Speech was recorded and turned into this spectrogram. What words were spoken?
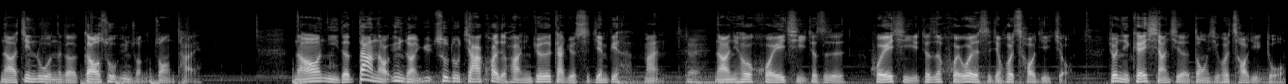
然后进入那个高速运转的状态。然后你的大脑运转速度加快的话，你就是感觉时间变很慢。对。然后你会回忆起，就是回忆起，就是回味的时间会超级久。就你可以想起的东西会超级多，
